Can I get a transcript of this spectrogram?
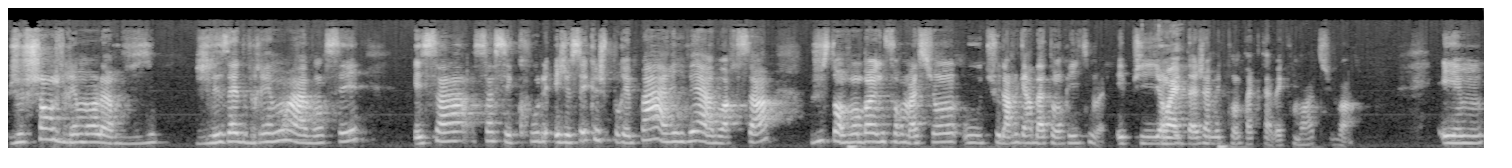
je change vraiment leur vie. Je les aide vraiment à avancer. Et ça, ça c'est cool. Et je sais que je pourrais pas arriver à avoir ça juste en vendant une formation où tu la regardes à ton rythme et puis en ouais. fait, tu n'as jamais de contact avec moi, tu vois. Et hum,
